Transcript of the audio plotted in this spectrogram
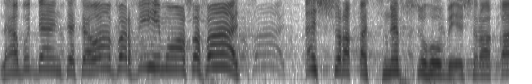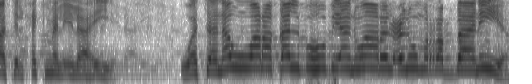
لا بد أن تتوافر فيه مواصفات. أشرقت نفسه بإشراقات الحكمة الإلهية وتنور قلبه بأنوار العلوم الربانية.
